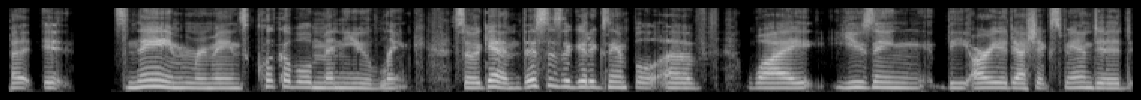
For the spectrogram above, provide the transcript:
But its name remains clickable menu link. So again, this is a good example of why using the aria-expanded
